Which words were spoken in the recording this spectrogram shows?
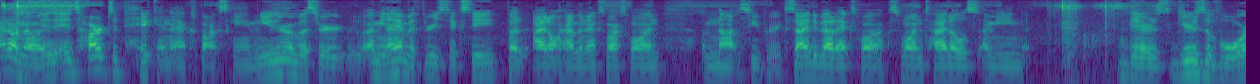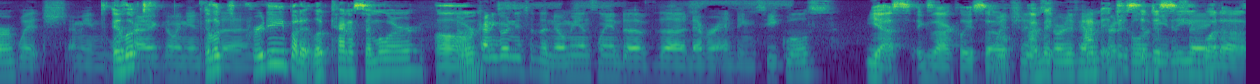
I don't know. It, it's hard to pick an Xbox game. Neither of us are. I mean, I have a 360, but I don't have an Xbox One. I'm not super excited about Xbox One titles. I mean, there's Gears of War, which I mean, It looked- going into it looked the. pretty, but it looked kind of similar. Um, we're kind of going into the no man's land of the never-ending sequels. yes, exactly. So Which is I'm, sort of I'm interested of to me to see what uh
